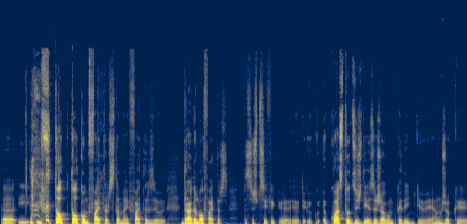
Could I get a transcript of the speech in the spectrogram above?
uh, e, e tal, tal como Fighters também, Fighters, eu, Dragon Ball Fighters, para ser específico, eu, eu, quase todos os dias eu jogo um bocadinho, que é um jogo que,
